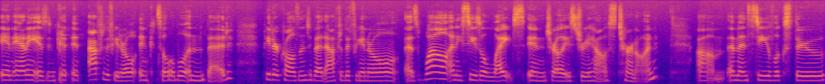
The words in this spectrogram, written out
and Annie is in, in, after the funeral inconsolable in bed. Peter crawls into bed after the funeral as well, and he sees a light in Charlie's treehouse turn on. Um, and then Steve looks through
